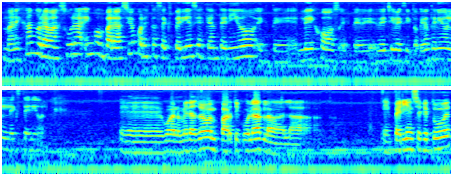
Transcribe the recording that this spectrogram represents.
manejando la basura en comparación con estas experiencias que han tenido este, lejos este, de, de Chilecito, que han tenido en el exterior. Eh, bueno, mira, yo en particular la, experiencia que tuve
